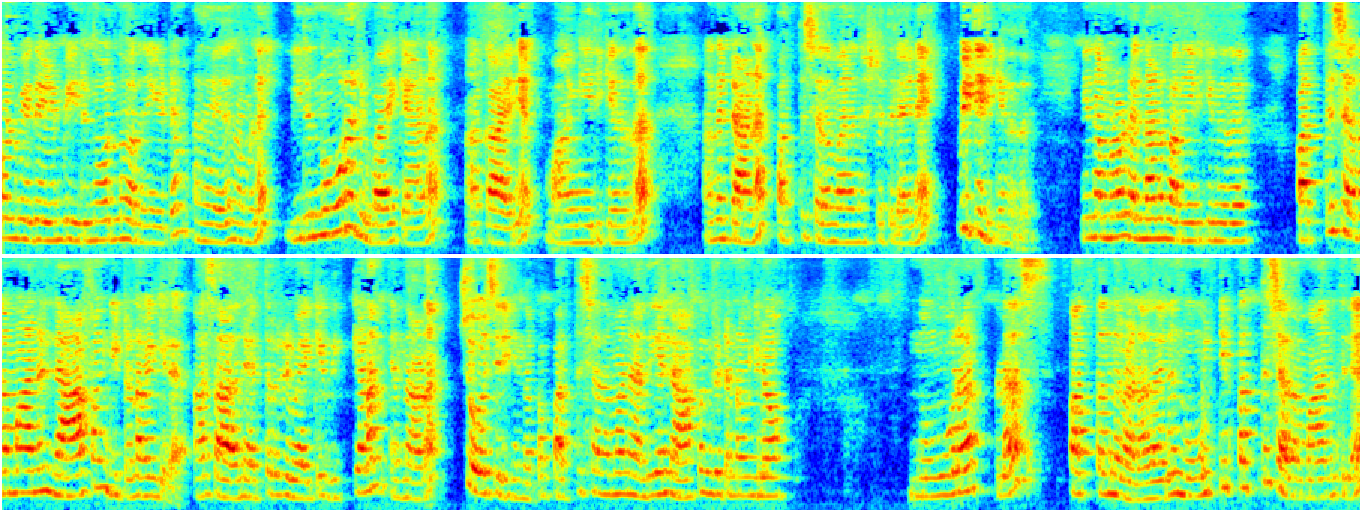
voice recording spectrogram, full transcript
സോൾവ് ചെയ്ത് കഴിയുമ്പോൾ ഇരുന്നൂറ് എന്ന് പറഞ്ഞു കിട്ടും. അതായത് നമ്മൾ ഇരുന്നൂറ് രൂപയ്ക്കാണ് ആ കാര്യം വാങ്ങിയിരിക്കുന്നത്. എന്നിട്ടാണ് പത്ത് ശതമാനം നഷ്ടത്തിൽ അതിനെ വിറ്റിരിക്കുന്നത്. ഇനി നമ്മളോട് എന്താണ് പറഞ്ഞിരിക്കുന്നത്? പത്ത് ശതമാനം ലാഭം കിട്ടണമെങ്കിൽ ആ സാധനം എത്ര രൂപയ്ക്ക് വിൽക്കണം എന്നാണ് ചോദിച്ചിരിക്കുന്നത്. അപ്പൊ പത്ത് ശതമാനം അധികം ലാഭം കിട്ടണമെങ്കിലോ? നൂറ് പ്ലസ് പത്തെന്ന് വേണം. അതായത് നൂറ്റിപ്പത്ത് ശതമാനത്തിന്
